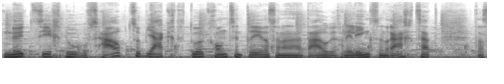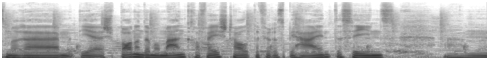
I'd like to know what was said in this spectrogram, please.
nicht sich nur aufs Hauptsubjekt konzentrieren, sondern die Augen ein bisschen links und rechts hat, dass man ähm, die spannenden Momente festhalten kann für ein Behind the Scenes. Ähm,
